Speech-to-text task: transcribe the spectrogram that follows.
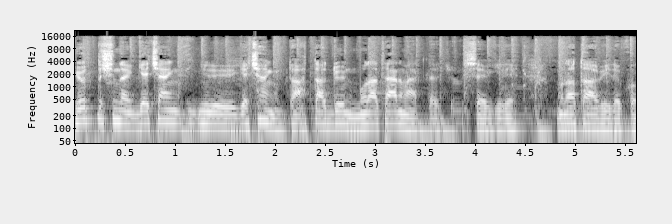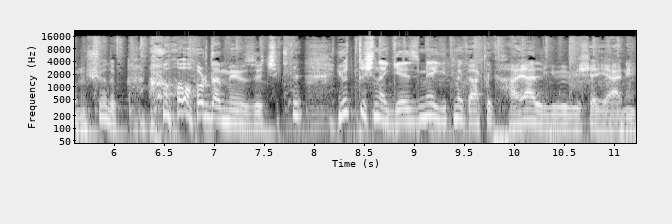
yurt dışında geçen e, geçen gün hatta dün Murat Ermert'le sevgili Murat abiyle konuşuyorduk. Orada mevzu çıktı. Yurt dışına gezmeye gitmek artık hayal gibi bir şey yani.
